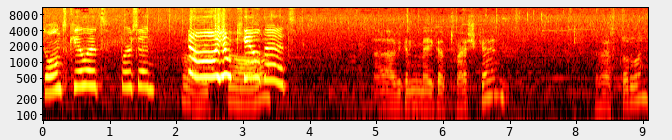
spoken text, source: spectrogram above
Don't kill it, person. Oh, No, you killed it. Uh, we can make a trash can. And There's a good one.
